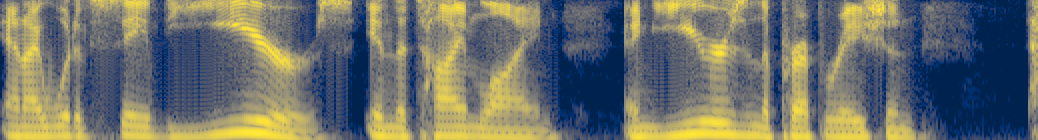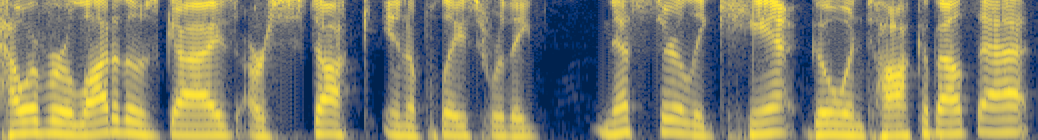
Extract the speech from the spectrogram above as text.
And I would have saved years in the timeline and years in the preparation. However, a lot of those guys are stuck in a place where they necessarily can't go and talk about that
